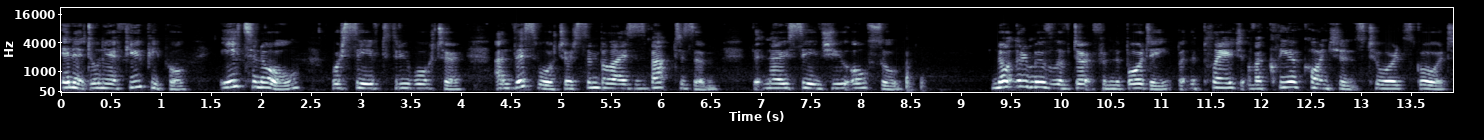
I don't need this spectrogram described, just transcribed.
In it, only a few people, eight in all, were saved through water, and this water symbolises baptism that now saves you also. Not the removal of dirt from the body, but the pledge of a clear conscience towards God.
